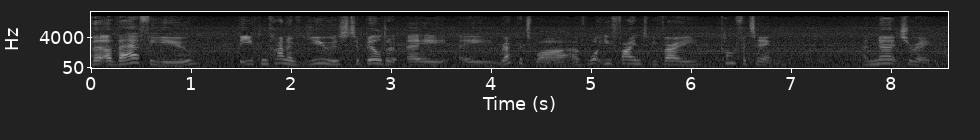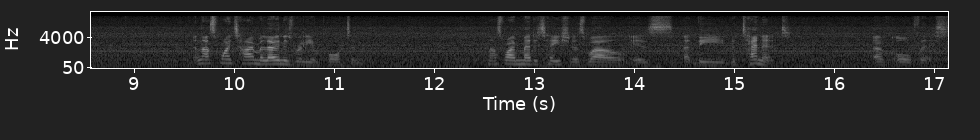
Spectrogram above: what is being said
that are there for you that you can kind of use to build a, a, a repertoire of what you find to be very comforting and nurturing. And that's why time alone is really important. That's why meditation as well is at the, the tenet of all this.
